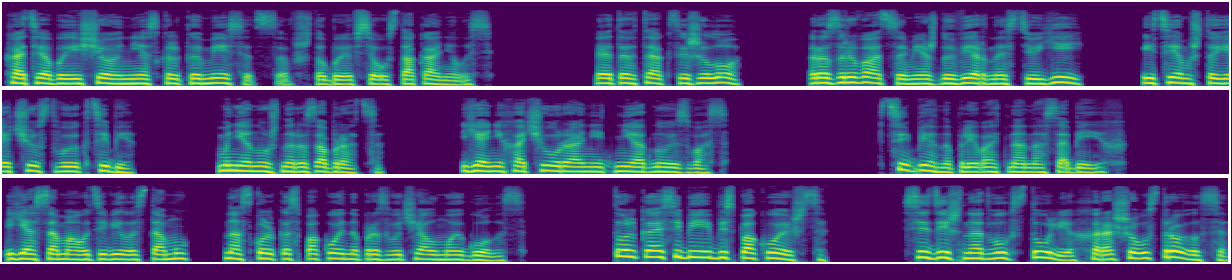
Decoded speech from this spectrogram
хотя бы еще несколько месяцев, чтобы все устаканилось. Это так тяжело — разрываться между верностью ей и тем, что я чувствую к тебе. Мне нужно разобраться. Я не хочу ранить ни одну из вас. Тебе наплевать на нас обеих. Я сама удивилась тому, насколько спокойно прозвучал мой голос. Только о себе и беспокоишься. Сидишь на двух стульях, хорошо устроился.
